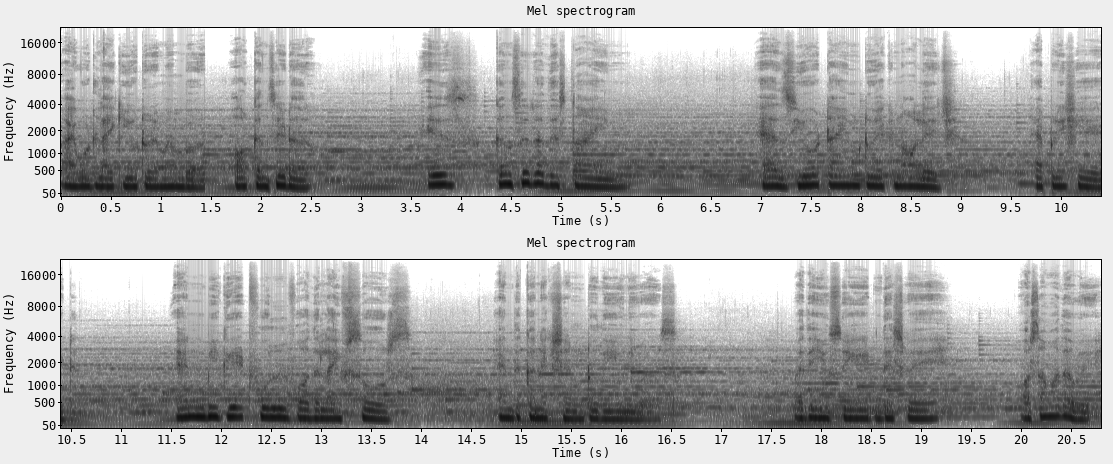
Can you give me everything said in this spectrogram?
I would like you to remember or consider is consider this time as your time to acknowledge, appreciate, and be grateful for the life source and the connection to the universe. Whether you see it this way or some other way,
